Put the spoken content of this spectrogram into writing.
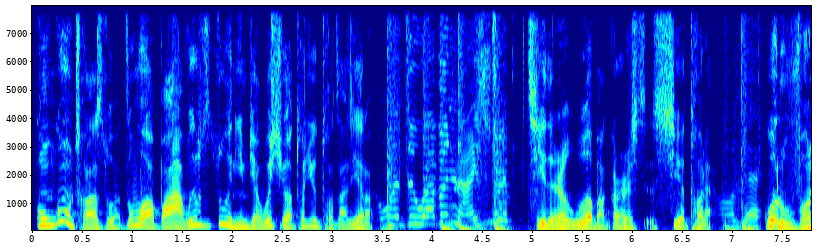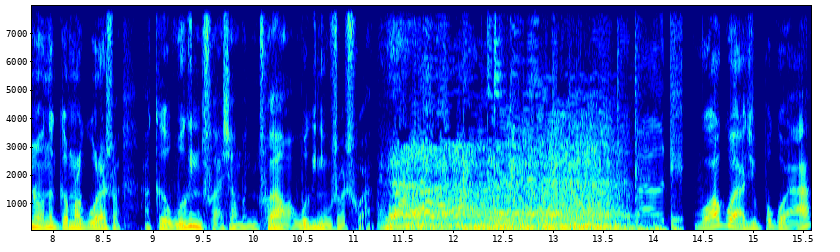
公共场所这网吧，我又不是住你们家，我想脱就脱，咋的了？气的人我把跟儿鞋脱了。过了五分钟，那哥们儿过来说：“啊哥，我给你穿行吗？你穿吧，我给你说穿。”我管就不管。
